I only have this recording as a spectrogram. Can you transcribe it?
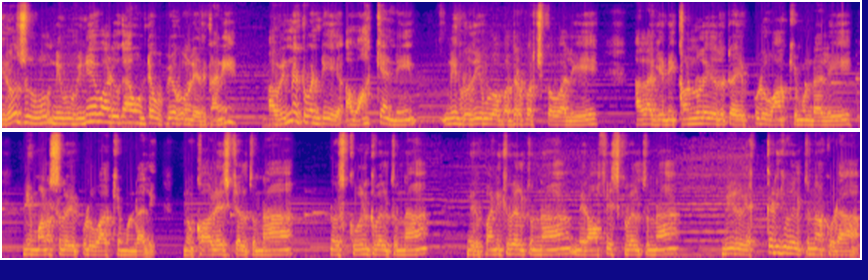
ఈరోజు నీవు వినేవాడుగా ఉంటే ఉపయోగం లేదు కానీ ఆ విన్నటువంటి ఆ వాక్యాన్ని నీ హృదయంలో భద్రపరచుకోవాలి. అలాగే నీ కన్నుల ఎదుట ఎప్పుడు వాక్యం ఉండాలి. నీ మనసులో ఎప్పుడు వాక్యం ఉండాలి. నువ్వు కాలేజ్కి వెళ్తున్నా నువ్వు స్కూల్కి వెళ్తున్నా మీరు పనికి వెళ్తున్నా మీరు ఆఫీస్కి వెళ్తున్నా మీరు ఎక్కడికి వెళ్తున్నా కూడా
